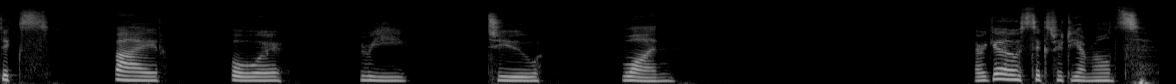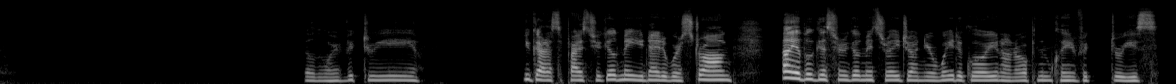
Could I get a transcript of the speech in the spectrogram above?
six, five, four, three, two, one. There we go, 650 emeralds. Guild war victory. You got a surprise to your guildmate. United we're strong. Valuable gifts from your guildmates rage on your way to glory and honor. Open them, claim victories.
